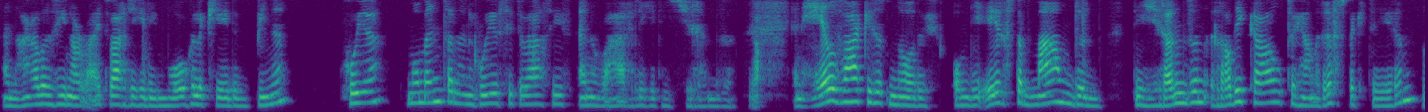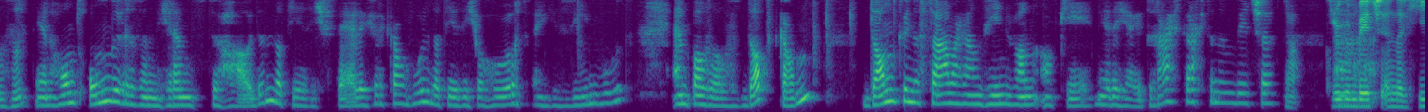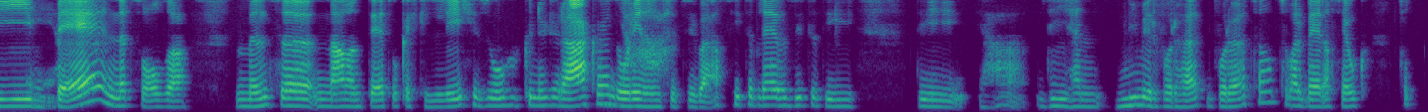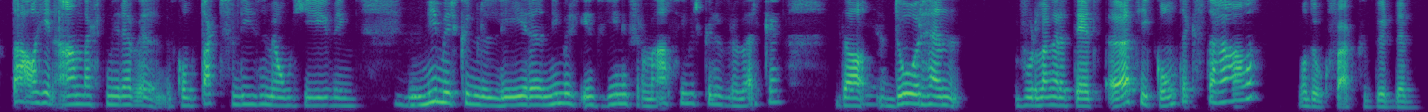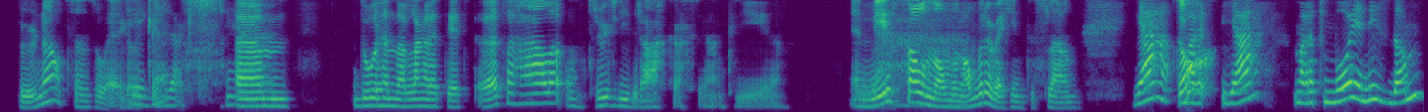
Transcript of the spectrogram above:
En dan ga je zien, alright, waar liggen die mogelijkheden binnen? Goeie, momenten en goede situaties en waar liggen die grenzen. Ja. En heel vaak is het nodig om die eerste maanden die grenzen radicaal te gaan respecteren. Mhm. Die een hond onder zijn grens te houden, dat hij zich veiliger kan voelen, dat hij zich gehoord en gezien voelt. En pas als dat kan, dan kunnen samen gaan zien van oké, nu heb je je draagkrachten een beetje. Terug een Ah, beetje energie ja. bij. Net zoals dat mensen na een tijd ook echt leeggezogen kunnen geraken. Door in een situatie te blijven zitten die, die, ja, die hen niet meer vooruit, vooruit helpt. Waarbij dat zij ook totaal geen aandacht meer hebben. Contact verliezen met de omgeving. Mhm. Niet meer kunnen leren. Niet meer, geen informatie meer kunnen verwerken. Dat Ja. door hen voor langere tijd uit die context te halen. Wat ook vaak gebeurt bij burn-outs en zo eigenlijk. Hè? Ja. Ehm, door hen daar langere tijd uit te halen om terug die draagkracht te gaan creëren. En Ja. meestal om dan een andere weg in te slaan. Ja, Toch? Maar, ja, maar het mooie is dan,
